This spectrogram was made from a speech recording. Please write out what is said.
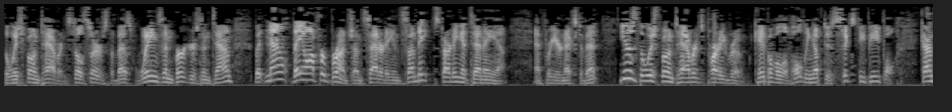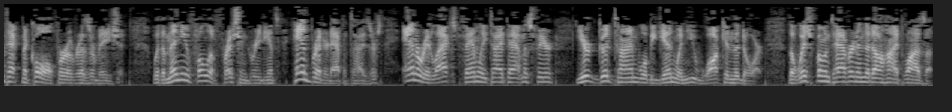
The Wishbone Tavern still serves the best wings and burgers in town, but now they offer brunch on Saturday and Sunday starting at 10 a.m. And for your next event, use the Wishbone Tavern's party room, capable of holding up to 60 people. Contact Nicole for a reservation. With a menu full of fresh ingredients, hand-breaded appetizers, and a relaxed family-type atmosphere, your good time will begin when you walk in the door. The Wishbone Tavern in the Delhi Plaza,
